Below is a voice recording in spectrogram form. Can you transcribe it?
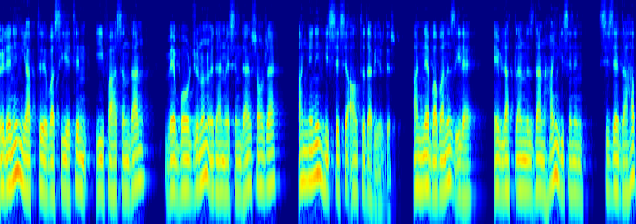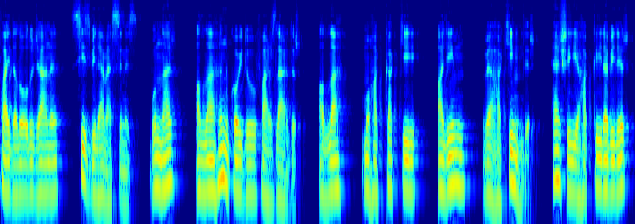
ölenin yaptığı vasiyetin ifasından ve borcunun ödenmesinden sonra annenin hissesi altıda birdir. Anne babanız ile evlatlarınızdan hangisinin size daha faydalı olacağını siz bilemezsiniz. Bunlar Allah'ın koyduğu farzlardır. Allah muhakkak ki alim ve hakimdir. Her şeyi hakkıyla bilir,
